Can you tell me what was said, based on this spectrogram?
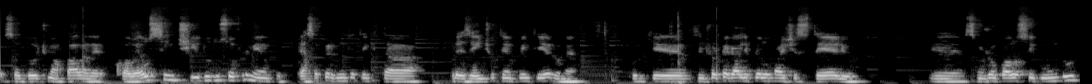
essa última fala, né? Qual é o sentido do sofrimento? Essa pergunta tem que estar tá presente o tempo inteiro, né? Porque se a gente for pegar ali pelo magistério, é, São João Paulo II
